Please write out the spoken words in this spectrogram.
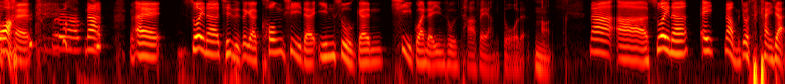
哇哇那哎，所以呢，其实这个空气的因素跟器官的因素差非常多的嗯。啊。那呃，所以呢，哎，那我们就看一下，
